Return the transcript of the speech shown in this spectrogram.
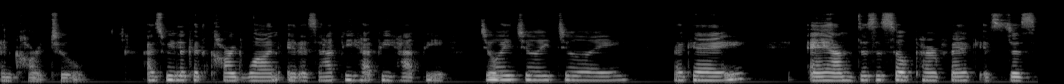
and card two. As we look at card one, it is happy, happy, happy, joy, joy, joy. Okay? And this is so perfect. It's just,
